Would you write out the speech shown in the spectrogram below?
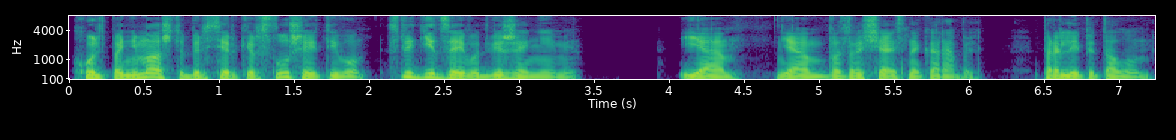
Хольт понимал, что берсеркер слушает его, следит за его движениями. «Я... я возвращаюсь на корабль», — пролепетал он.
